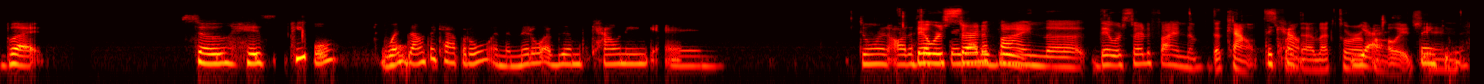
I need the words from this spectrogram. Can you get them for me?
But so his people went down to Capitol in the middle of them counting and doing all the they were certifying the they were certifying the the counts the count. for the electoral yes, college thank and,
